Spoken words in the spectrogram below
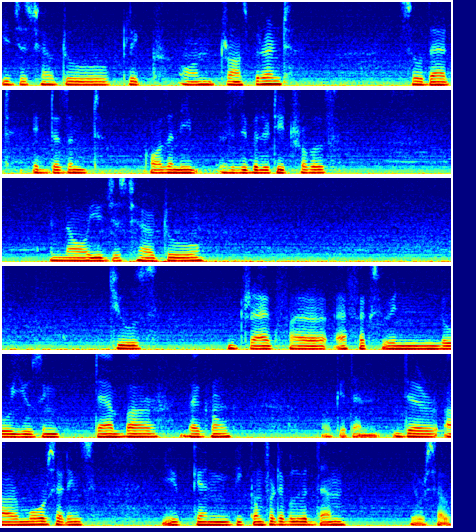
you just have to click on transparent so that it doesn't cause any visibility troubles. And now you just have to choose drag fire fx window using tab bar background. Okay then there are more settings. You can be comfortable with them yourself.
